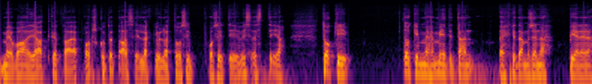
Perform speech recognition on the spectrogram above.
me vaan jatketaan ja porskutetaan sillä kyllä tosi positiivisesti. Ja toki, toki mehän mietitään ehkä tämmöisenä pienenä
